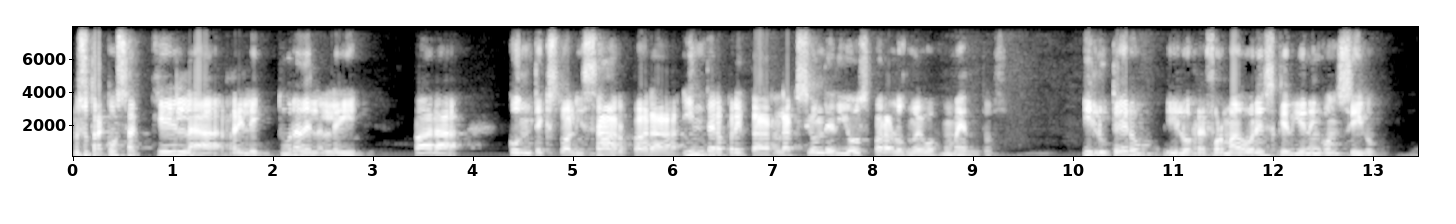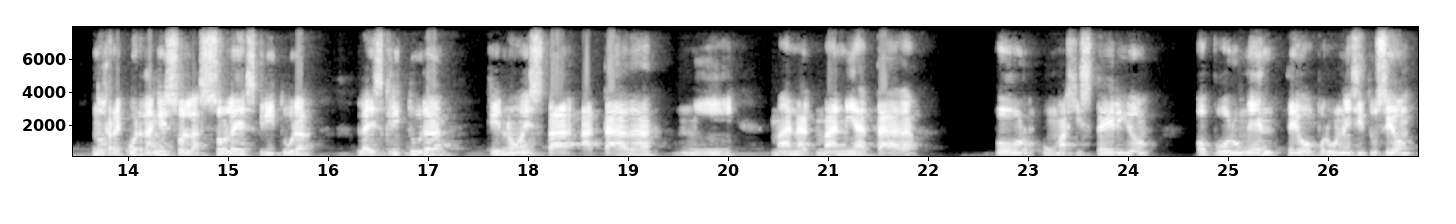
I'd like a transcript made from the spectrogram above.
no es otra cosa que la relectura de la ley para contextualizar, para interpretar la acción de Dios para los nuevos momentos. Y Lutero y los reformadores que vienen consigo nos recuerdan eso, la sola escritura, la escritura que no está atada ni maniatada por un magisterio o por un ente o por una institución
